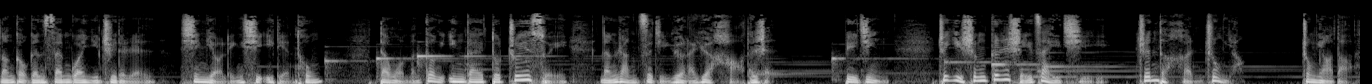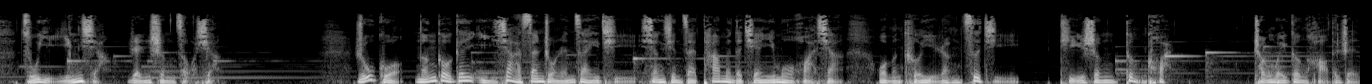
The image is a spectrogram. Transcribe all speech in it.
能够跟三观一致的人心有灵犀一点通。但我们更应该多追随能让自己越来越好的人。毕竟，这一生跟谁在一起真的很重要，重要到足以影响人生走向。如果能够跟以下三种人在一起，相信在他们的潜移默化下，我们可以让自己提升更快，成为更好的人，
